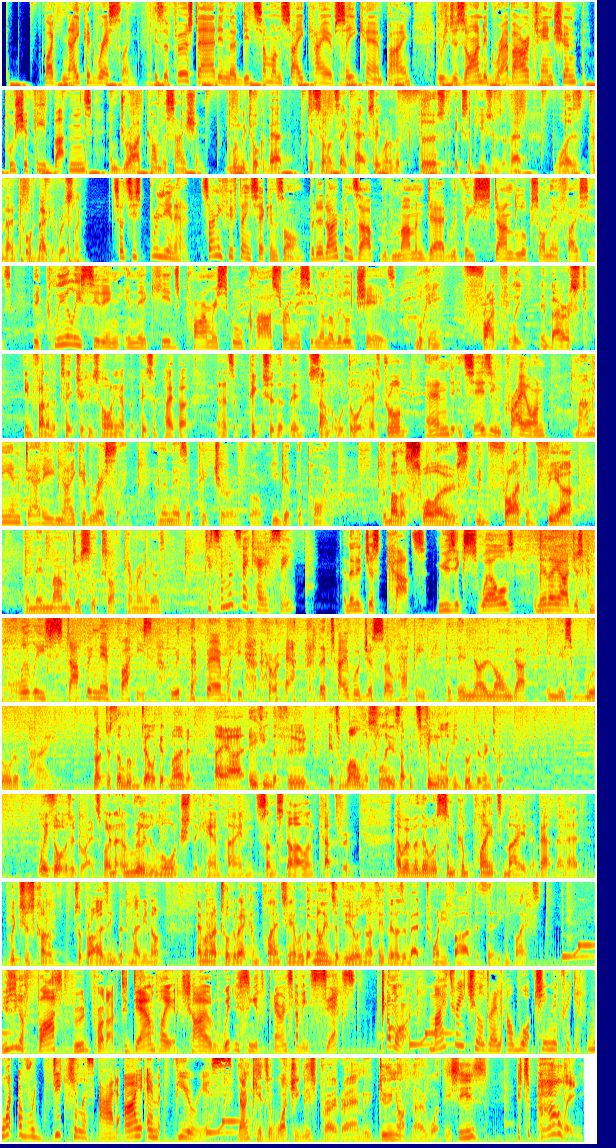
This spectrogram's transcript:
Like Naked Wrestling is the first ad in the Did Someone Say KFC campaign. It was designed to grab our attention, push a few buttons, and drive conversation. When we talk about Did Someone Say KFC, one of the first executions of that was an ad called Naked Wrestling. So it's this brilliant ad. It's only 15 seconds long, but it opens up with mum and dad with these stunned looks on their faces. They're clearly sitting in their kids' primary school classroom. They're sitting on the little chairs. Looking frightfully embarrassed in front of a teacher who's holding up a piece of paper and it's a picture that their son or daughter has drawn. And it says in crayon, Mummy and Daddy naked wrestling. And then there's a picture of, well, you get the point. The mother swallows in fright and fear. And then mum just looks off camera and goes, Did someone say KFC? And then it just cuts. Music swells, and there they are just completely stuffing their face with the family around the table, just so happy that they're no longer in this world of pain. Not just a little delicate moment. They are eating the food, it's rolling the sleeves up, it's finger looking good, they're into it. We thought it was a great spot and really launched the campaign with some style and cut through. However, there was some complaints made about that ad, which is kind of surprising, but maybe not. And when I talk about complaints, you know, we've got millions of viewers, and I think there was about 25 to 30 complaints. Using a fast food product to downplay a child witnessing its parents having sex? Come on. My three children are watching the cricket. What a ridiculous ad. I am furious. Young kids are watching this program who do not know what this is. It's appalling.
